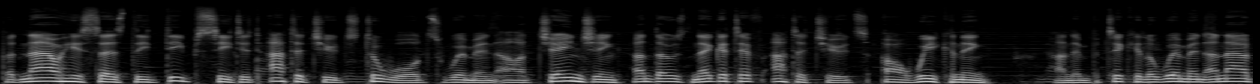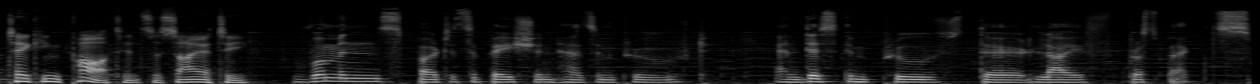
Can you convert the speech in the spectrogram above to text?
but now he says the deep seated attitudes towards women are changing and those negative attitudes are weakening, and in particular, women are now taking part in society. Women's participation has improved, and this improves their life prospects.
